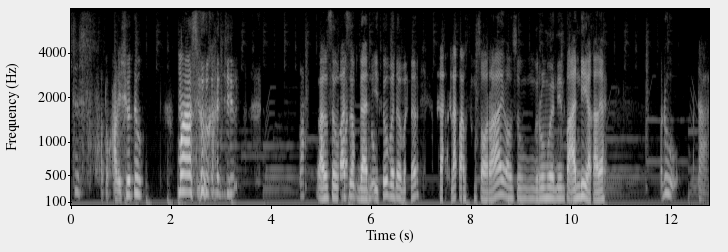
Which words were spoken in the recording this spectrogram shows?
terus satu kali shoot tuh masuk anjir Langsung masuk dan masuk. itu bener-bener anak-anak langsung sorai, langsung ngerumunin Pak Andi ya kali ya. aduh tah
